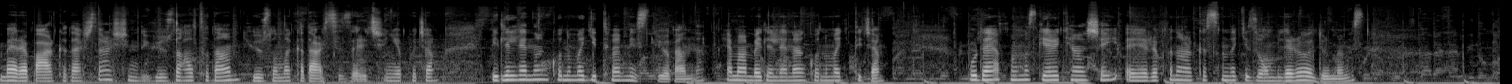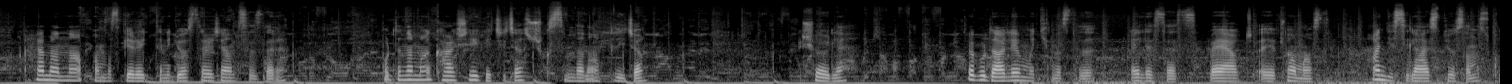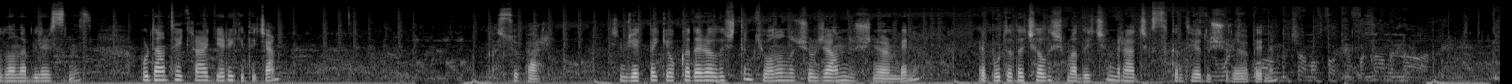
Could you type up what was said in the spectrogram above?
Merhaba arkadaşlar. Şimdi 106'dan 110'a kadar sizler için yapacağım. Belirlenen konuma gitmemi istiyor benden. Hemen belirlenen konuma gideceğim. Burada yapmamız gereken şey e, rafın arkasındaki zombileri öldürmemiz. Hemen ne yapmamız gerektiğini göstereceğim sizlere. Buradan hemen karşıya geçeceğiz. Şu kısımdan atlayacağım. Şöyle. Ve burada alev makinesi, LSS veyahut e, FAMAS hangi silah istiyorsanız kullanabilirsiniz. Buradan tekrar geri gideceğim. Süper. Şimdi jetpack'e o kadar alıştım ki onun uçuracağını düşünüyorum beni. Ve burada da çalışmadığı için birazcık sıkıntıya düşürüyor beni.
